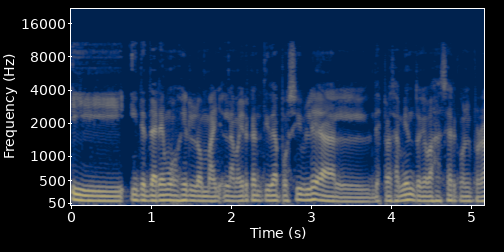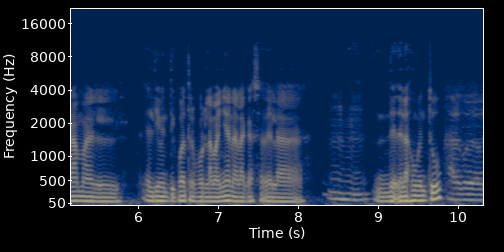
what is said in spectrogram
Y intentaremos ir lo may- la mayor cantidad posible al desplazamiento que vas a hacer con el programa el, el día 24 por la mañana a la Casa de la, de, de la Juventud. Algo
